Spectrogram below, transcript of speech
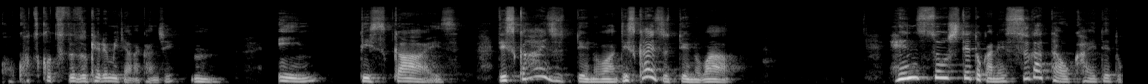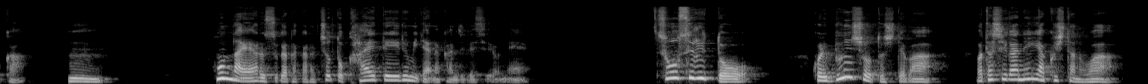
こうコツコツ続けるみたいな感じ？うん。in disguise。disguise っていうのは、disguise っていうのは、変装してとかね、姿を変えてとか、うん。本来ある姿からちょっと変えているみたいな感じですよね。そうすると、これ文章としては、私がね、訳したのは、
